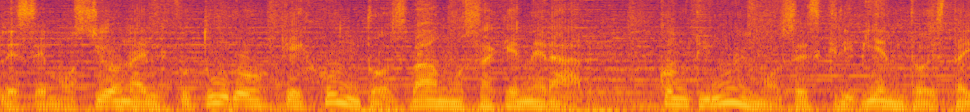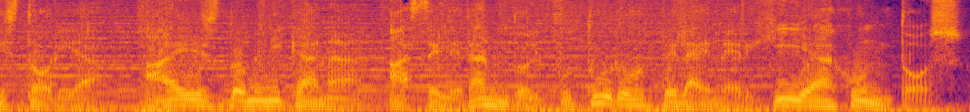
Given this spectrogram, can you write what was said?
les emociona el futuro que juntos vamos a generar. Continuemos escribiendo esta historia. AES Dominicana, acelerando el futuro de la energía juntos.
